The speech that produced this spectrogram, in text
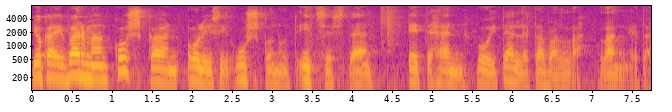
joka ei varmaan koskaan olisi uskonut itsestään, että hän voi tällä tavalla langeta.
